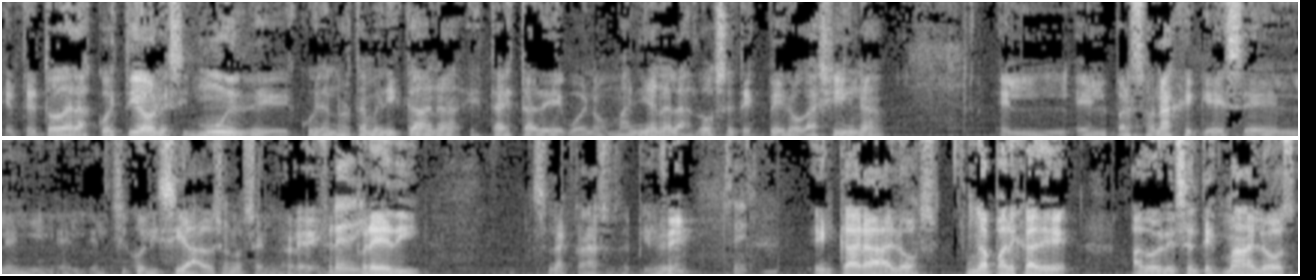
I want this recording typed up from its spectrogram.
Entre todas las cuestiones y muy de escuela norteamericana está esta de, bueno, mañana a las 12 te espero, gallina. El, el personaje que es el, el- el- el chico lisiado, yo no sé el nombre. Freddy. Freddy. Es un actorazo ese pibe. Sí. Sí. Encara a los una pareja de adolescentes malos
